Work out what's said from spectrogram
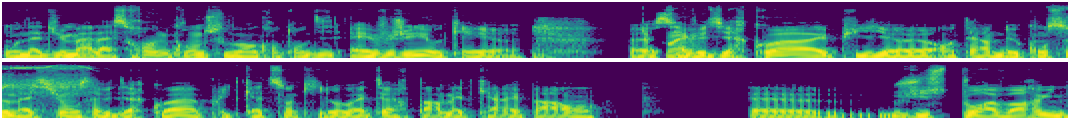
on, a du mal à se rendre compte souvent quand on dit FG, ok, euh, ça veut dire quoi? Et puis en termes de consommation, ça veut dire quoi? Plus de 400 kWh par mètre carré par an. juste pour avoir une,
